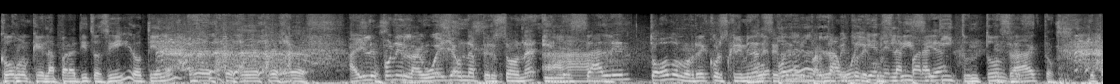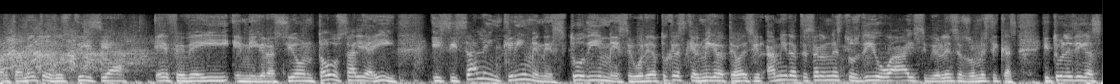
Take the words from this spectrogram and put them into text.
¿Cómo que el aparatito así lo tienen? Ahí le ponen la huella a una persona y le Ah. salen todos los récords criminales. Le en el ponen la Departamento de huella en el aparatito, entonces. Exacto. Departamento de Justicia, FBI, Inmigración, todo sale ahí. Y si salen crímenes, tú dime, seguridad, ¿tú crees que el migra te va a decir, ah, mira, te salen estos DUIs y violencias domésticas, y tú le digas,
